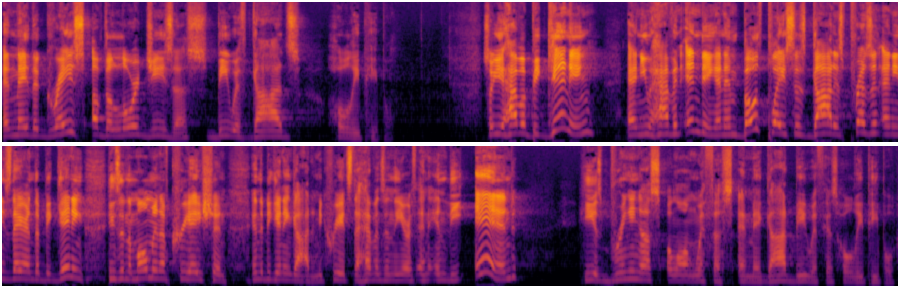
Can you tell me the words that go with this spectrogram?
And may the grace of the Lord Jesus be with God's holy people. So, you have a beginning and you have an ending. And in both places, God is present and He's there. In the beginning, He's in the moment of creation. In the beginning, God, and He creates the heavens and the earth. And in the end, He is bringing us along with us, and may God be with His holy people.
